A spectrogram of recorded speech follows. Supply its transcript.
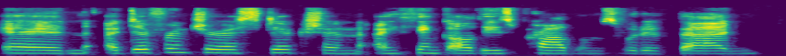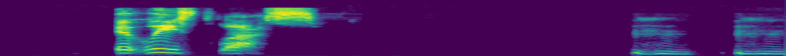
in a different jurisdiction, I think all these problems would have been at least less. Mm-hmm. Mm-hmm.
